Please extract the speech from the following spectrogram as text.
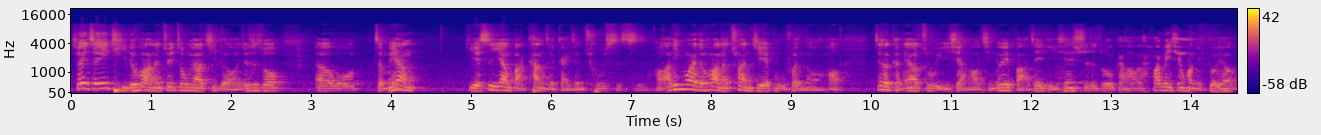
所以这一题的话呢，最重要记得哦，就是说呃我怎么样也是一样把抗者改成初始值，好啊。另外的话呢，串接部分哦哈，这个可能要注意一下哈，请各位把这一题先试着做看哈，来画面先还给各位哦。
